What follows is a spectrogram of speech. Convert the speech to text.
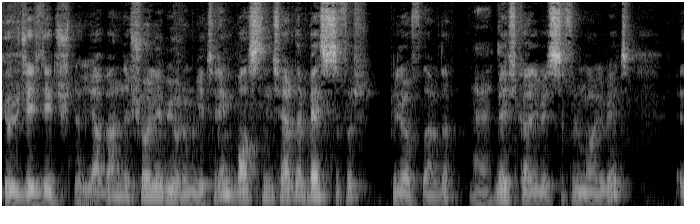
göreceğiz diye düşünüyorum. Ya ben de şöyle bir yorum getireyim. Boston içeride 5-0 playofflarda. Evet. 5 galibiyet 0 mağlubiyet. E,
